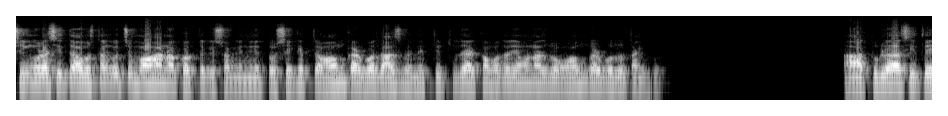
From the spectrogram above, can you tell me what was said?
সিংহ রাশিতে অবস্থান করছে মহা নক্ষত্রকে সঙ্গে নিয়ে। তো সেক্ষেত্রে অহংকার বোধ আসবে, নেতৃত্ব দেওয়ার ক্ষমতা যেমন আসবে, অহংকার বোধও থাকবে। আর তুলা রাশিতে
